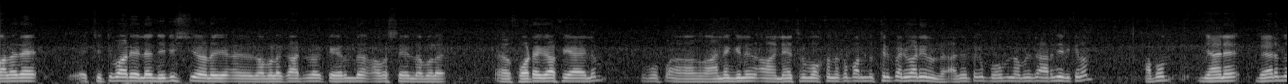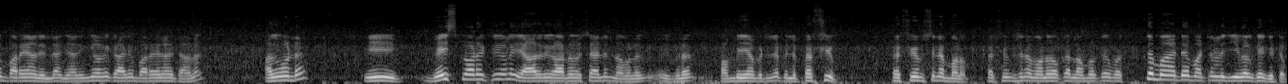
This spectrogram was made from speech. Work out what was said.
വളരെ ചുറ്റുപാടുമെല്ലാം നിരീക്ഷിച്ചാണ് നമ്മൾ കാട്ടിൽ കയറുന്ന അവസ്ഥയിൽ നമ്മൾ ഫോട്ടോഗ്രാഫി ആയാലും അല്ലെങ്കിൽ നേച്ചർ വോക്ക് എന്നൊക്കെ പറഞ്ഞ ഒത്തിരി പരിപാടികളുണ്ട്. അതിനകത്തൊക്കെ പോകുമ്പോൾ നമ്മളിത് അറിഞ്ഞിരിക്കണം. അപ്പം ഞാൻ വേറൊന്നും പറയാനില്ല. ഞാൻ ഇങ്ങനൊരു കാര്യം പറയാനായിട്ടാണ്. അതുകൊണ്ട് ഈ വേസ്റ്റ് പ്രോഡക്റ്റുകൾ യാതൊരു കാരണവശാലും നമ്മൾ ഇവിടെ പമ്പ് ചെയ്യാൻ പറ്റില്ല. പിന്നെ പെർഫ്യൂം പെർഫ്യൂംസിന്റെ മണം. പെർഫ്യൂംസിന്റെ മണമൊക്കെ നമുക്ക് വ്യക്തമായിട്ട് മറ്റുള്ള ജീവികൾക്ക് കിട്ടും.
